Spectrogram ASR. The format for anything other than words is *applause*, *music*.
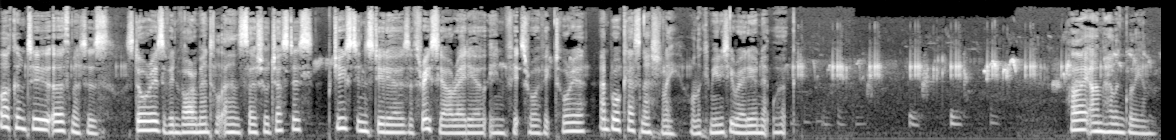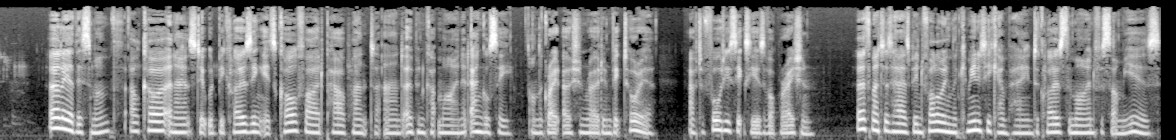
Welcome to Earth Matters, stories of environmental and social justice, produced in the studios of 3CR Radio in Fitzroy, Victoria, and broadcast nationally on the Community Radio Network. Hi, I'm Helen Gwilliam. Earlier this month, Alcoa announced it would be closing its coal fired power plant and open cut mine at Anglesea on the Great Ocean Road in Victoria after 46 years of operation. Earth Matters has been following the community campaign to close the mine for some years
